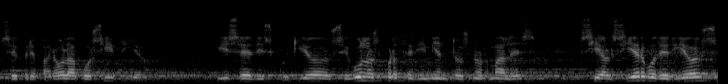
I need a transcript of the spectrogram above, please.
se preparó la posición y se discutió, según los procedimientos normales, si el siervo de Dios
